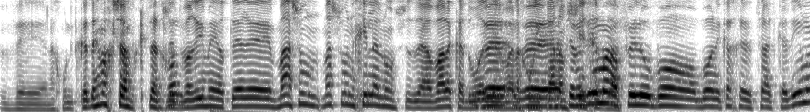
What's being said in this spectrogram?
ואנחנו נתקדם עכשיו קצת נכון. לדברים יותר, אה, משהו, משהו הנחיל לנו, שזה אהבה לכדורגל, ו- ואנחנו מכאן ואתם נמשיך יודעים את מה, זה. אפילו בואו בוא ניקח את זה צעד קדימה.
